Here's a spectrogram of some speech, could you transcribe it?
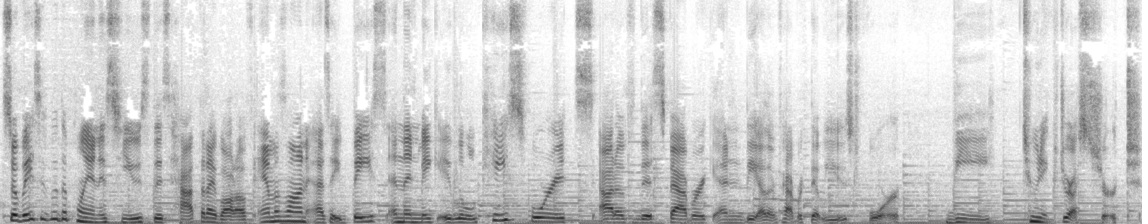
So basically the plan is to use this hat that I bought off Amazon as a base and then make a little case for it out of this fabric and the other fabric that we used for the tunic dress shirt.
